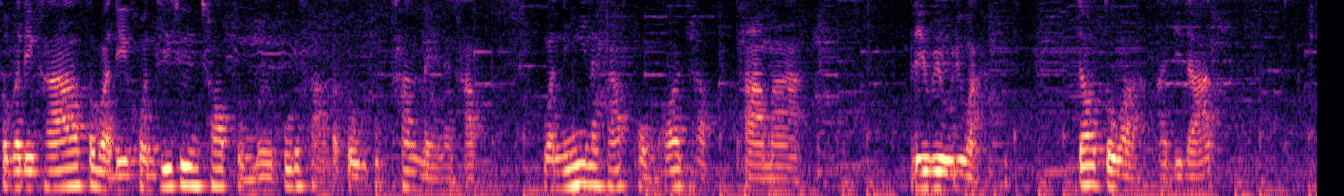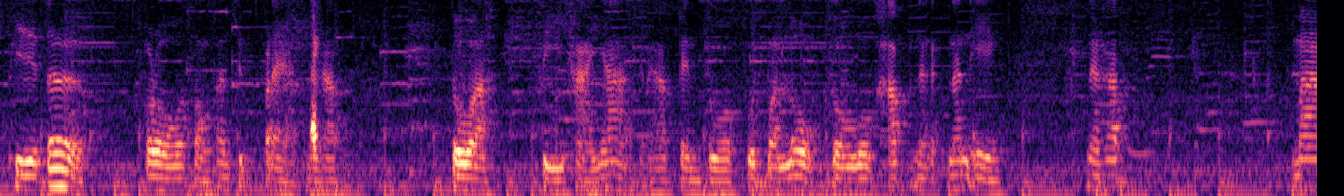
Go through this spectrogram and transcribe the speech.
สวัสดีครับ สวัสดีคนที่ชื่นชอบถุงมือผู้รักษาประตูทุกท่านเลยนะครับ วันนี้นะครับผมก็จะพามารีวิวดีกว่า เจ้าตัว Adidas Predator Pro 2018 นะครับ ตัวสีหายากนะครับ เป็นตัวฟุตบอลโลกตัว World Cup นั่นเองนะครับ มา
